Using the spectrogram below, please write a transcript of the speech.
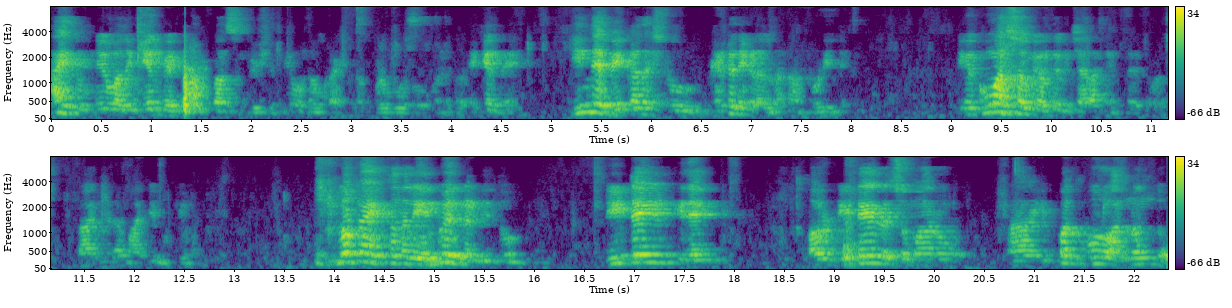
ಆಯ್ತು, ನೀವು ಅದಕ್ಕೆ ಏನ್ ಬೇಕು ಪ್ರಾಸಿಕ್ಯೂಷನ್ಗೆ ಒಂದು ಅವಕಾಶ ಕೊಡ್ಬೋದು ಅನ್ನೋದು. ಯಾಕೆಂದ್ರೆ ಹಿಂದೆ ಬೇಕಾದಷ್ಟು ಘಟನೆಗಳೆಲ್ಲ ನಾವು ನೋಡಿದ್ದೆ. ಈಗ ಕುಮಾರಸ್ವಾಮಿ ಅವರ ವಿಚಾರ ನಿಂತ ರಾಜ್ಯದ ಮಾಜಿ ಮುಖ್ಯಮಂತ್ರಿ. ಲೋಕಾಯುಕ್ತದಲ್ಲಿ ಎನ್ಕ್ವೈರಿ ನಡೆದಿತ್ತು ಡೀಟೇಲ್ ಇದೆ. ಅವರು ಡೀಟೇಲ್ ಸುಮಾರು ಇಪ್ಪತ್ಮೂರು, ಹನ್ನೊಂದು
